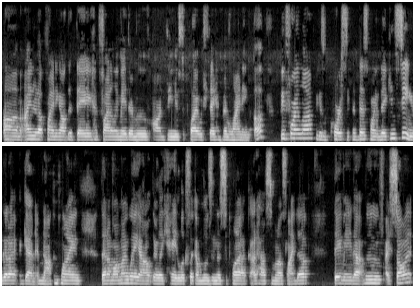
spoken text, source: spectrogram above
Um, I ended up finding out that they had finally made their move on the new supply, which they had been lining up before I left, because of course at this point they can see that I again am not complying, that I'm on my way out. They're like, hey, looks like I'm losing this supply. I've got to have someone else lined up. They made that move. I saw it.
